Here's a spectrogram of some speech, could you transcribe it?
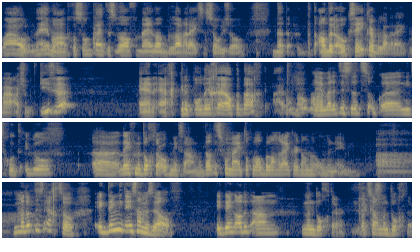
wauw, nee man, gezondheid is wel voor mij wel het belangrijkste, sowieso. Dat, dat andere ook, zeker belangrijk. Maar als je moet kiezen en echt krippel liggen elke dag, I don't know man. Nee, maar dat is, dat is ook eh, niet goed. Ik bedoel, eh daar heeft mijn dochter ook niks aan. Dat is voor mij toch wel belangrijker dan een onderneming. Ah. Maar dat is echt zo. Ik denk niet eens aan mezelf. Ik denk altijd aan mijn dochter. Wat zou mijn dochter?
